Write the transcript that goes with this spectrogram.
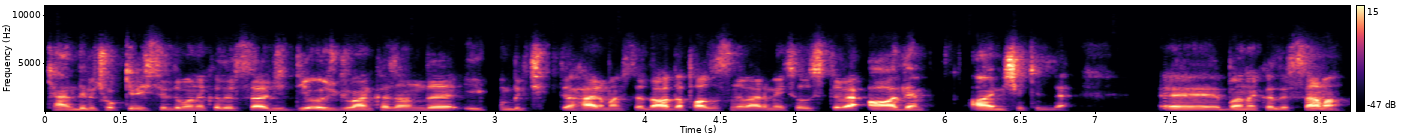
kendini çok geliştirdi bana kalırsa ciddi özgüven kazandı. İlk 11 çıktı. Her maçta daha da fazlasını vermeye çalıştı ve Adem aynı şekilde e, bana kalırsa ama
